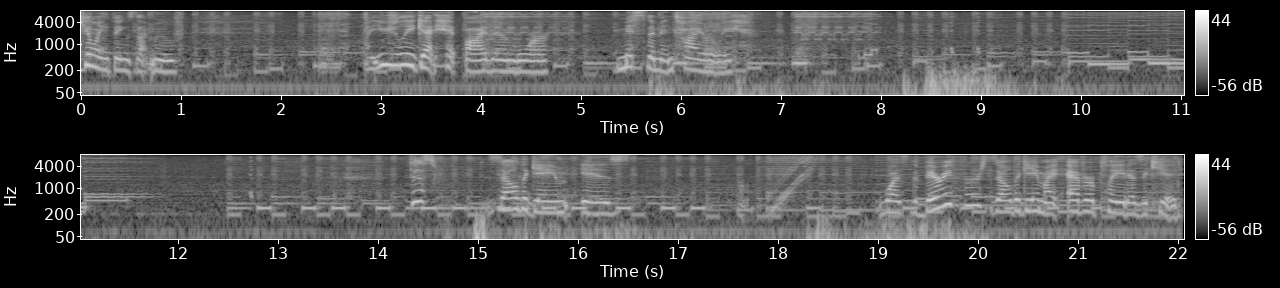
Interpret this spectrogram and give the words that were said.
killing things that move. I usually get hit by them or miss them entirely. Zelda game is was the very first Zelda game I ever played as a kid.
